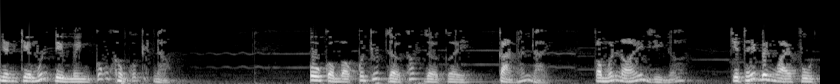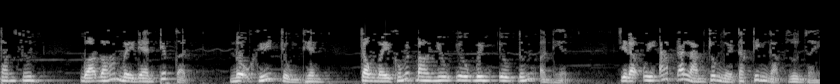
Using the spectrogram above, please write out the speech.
nhân kia muốn tìm mình cũng không có cách nào. Ô cổ mộc có chút giờ khóc giờ cười, Cản hắn lại, Còn muốn nói gì nữa. Chỉ thấy bên ngoài phù tam sơn Đóa đóa mây đen tiếp cận, Nộ khí trùng thiên, Trong mây không biết bao nhiêu yêu binh yêu tướng ẩn hiện. Chỉ là uy áp đã làm cho người ta kinh ngạc run rẩy.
